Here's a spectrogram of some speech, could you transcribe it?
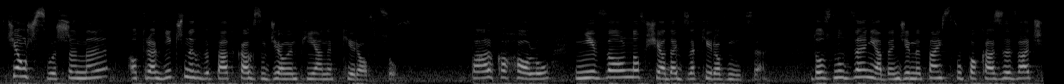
Wciąż słyszymy o tragicznych wypadkach z udziałem pijanych kierowców. Po alkoholu nie wolno wsiadać za kierownicę. Do znudzenia będziemy Państwu pokazywać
